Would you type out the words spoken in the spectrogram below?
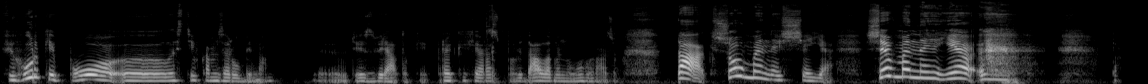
фігурки по е, листівкам Зарубіна. Е, тих звіряток, про яких я розповідала минулого разу. Так, що в мене ще є? Ще в мене є. Так,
